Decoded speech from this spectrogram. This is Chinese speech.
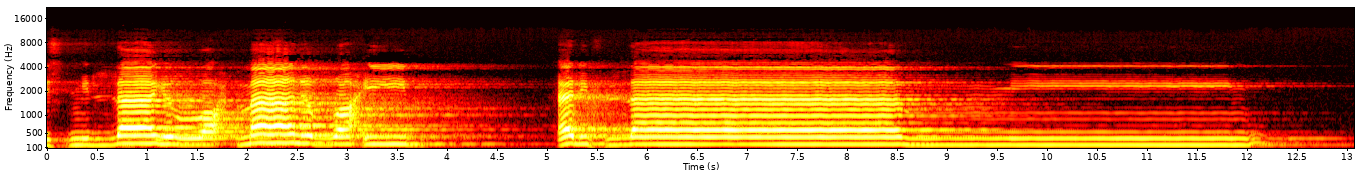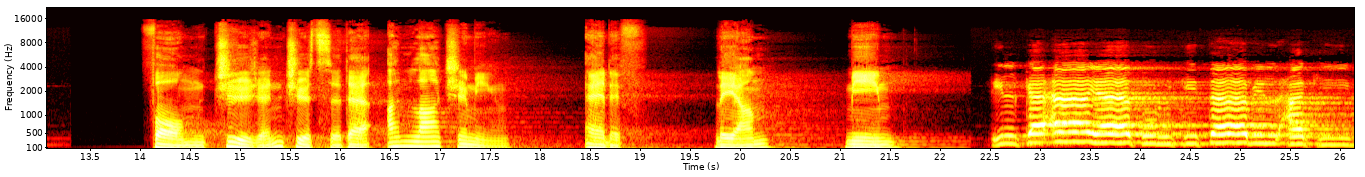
بسم الله الرحمن الرحيم ألف لام ميم 奉至仁至慈的安拉之名，Alif，两，Mim。 تلك آيات الكتاب الحكيم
